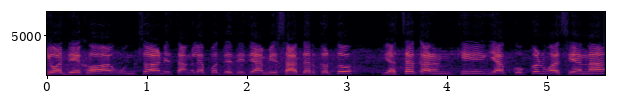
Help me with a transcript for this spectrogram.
किंवा देखावा उंच आणि चांगल्या पद्धतीची आम्ही सादर करतो. याचं कारण की या कोकणवासियांना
